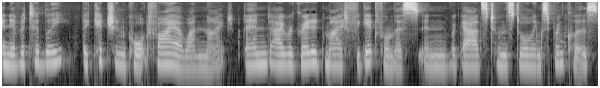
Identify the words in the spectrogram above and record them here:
Inevitably, the kitchen caught fire one night, and I regretted my forgetfulness in regards to installing sprinklers.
